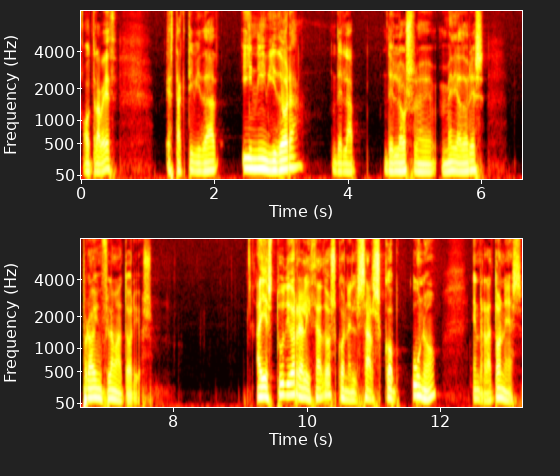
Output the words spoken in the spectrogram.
Otra vez, esta actividad inhibidora de, la, de los eh, mediadores proinflamatorios. Hay estudios realizados con el SARS-CoV-1 en ratones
